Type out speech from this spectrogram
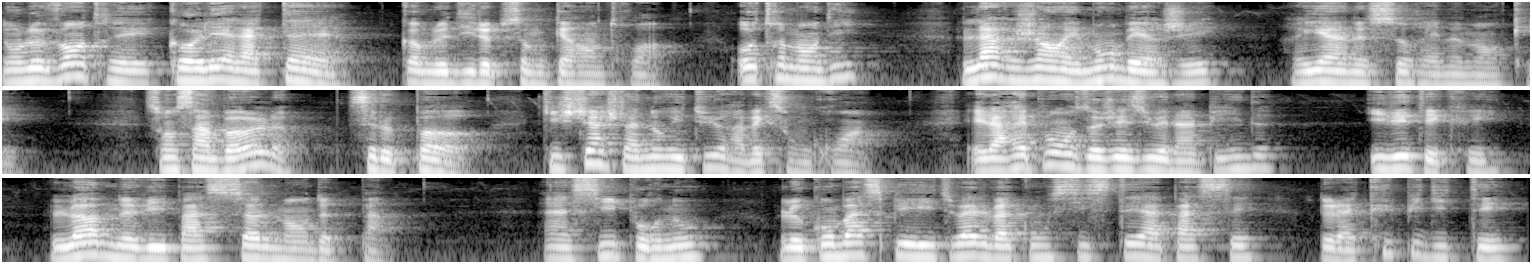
dont le ventre est collé à la terre, comme le dit le psaume 43. Autrement dit, l'argent est mon berger, rien ne saurait me manquer. Son symbole, c'est le porc, qui cherche la nourriture avec son groin. Et la réponse de Jésus est limpide. Il est écrit L'homme ne vit pas seulement de pain. Ainsi, pour nous, le combat spirituel va consister à passer de la cupidité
